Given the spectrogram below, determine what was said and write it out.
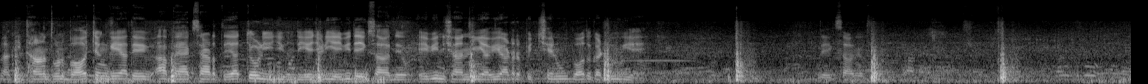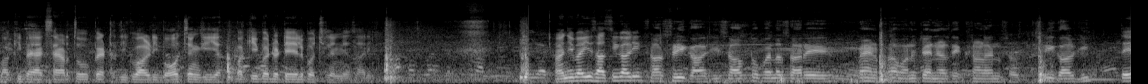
ਬਾਕੀ ਥਾਣ ਥੁਣ ਬਹੁਤ ਚੰਗੇ ਆ ਤੇ ਆ ਬੈਕ ਸਾਈਡ ਤੇ ਆ ਝੋਲੀ ਜੀ ਹੁੰਦੀ ਹੈ, ਜਿਹੜੀ ਇਹ ਵੀ ਦੇਖ ਸਕਦੇ ਹੋ। ਇਹ ਵੀ ਨਿਸ਼ਾਨੀ ਆ ਵੀ ਆਰਡਰ ਪਿੱਛੇ ਨੂੰ ਵੀ ਬਹੁਤ ਕੱਢੂਗੀ ਇਹ। ਦੇਖ ਸਕਦੇ ਹੋ। ਤੁਸੀਂ। ਬਾਕੀ ਬੈਕ ਸਾਈਡ ਤੋਂ ਪਿੱਠ ਦੀ ਕੁਆਲਿਟੀ ਬਹੁਤ ਚੰਗੀ ਆ। ਬਾਕੀ ਆਪਾਂ ਡਿਟੇਲ ਪੁੱਛ ਲੈਂਦੇ ਆ ਸਾਰੀ। ਹਾਂਜੀ ਬਾਈ ਸਤਿ ਸ਼੍ਰੀ ਅਕਾਲ ਜੀ। ਸਤਿ ਸ੍ਰੀ ਅਕਾਲ ਜੀ। ਸਭ ਤੋਂ ਪਹਿਲਾਂ ਸਾਰੇ ਭੈਣ ਭਰਾਵਾਂ ਨੂੰ ਚੈਨਲ ਦੇਖਣ ਵਾਲਿਆਂ ਨੂੰ ਸਤਿ ਸ੍ਰੀ ਅਕਾਲ ਜੀ। ਤੇ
